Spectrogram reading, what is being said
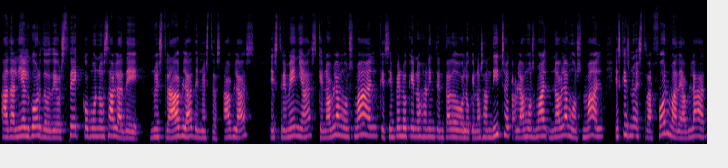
a Daniel Gordo de OSCEC cómo nos habla de nuestra habla, de nuestras hablas, extremeñas, que no hablamos mal, que siempre es lo que nos han intentado o lo que nos han dicho, que hablamos mal, no hablamos mal, es que es nuestra forma de hablar.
